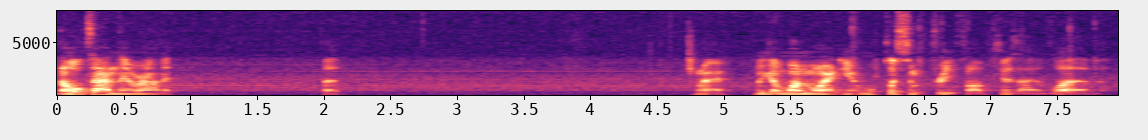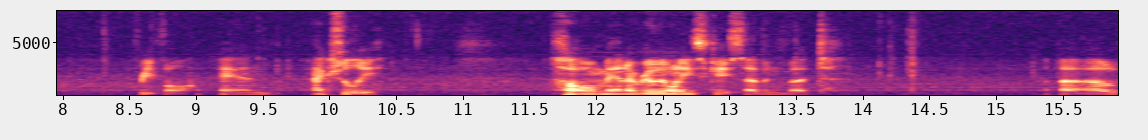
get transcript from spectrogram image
the whole time they were on it. But alright, we got one more in here. We'll play some free fall because I love free fall. And actually, oh man, I really want to use K7, but uh, oh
